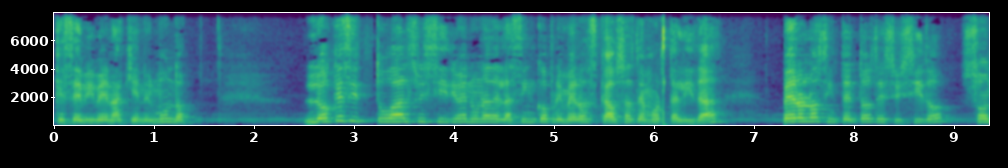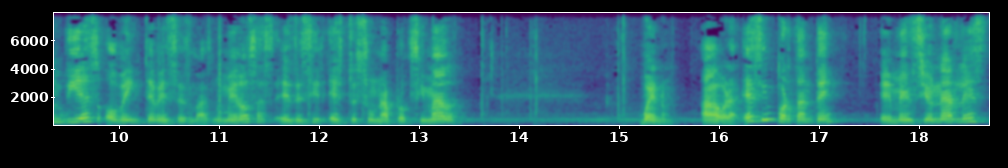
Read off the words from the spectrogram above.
que se viven aquí en el mundo, lo que sitúa al suicidio en una de las cinco primeras causas de mortalidad, pero los intentos de suicidio son 10 o 20 veces más numerosas, es decir, esto es un aproximado. Bueno, ahora es importante eh, mencionarles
